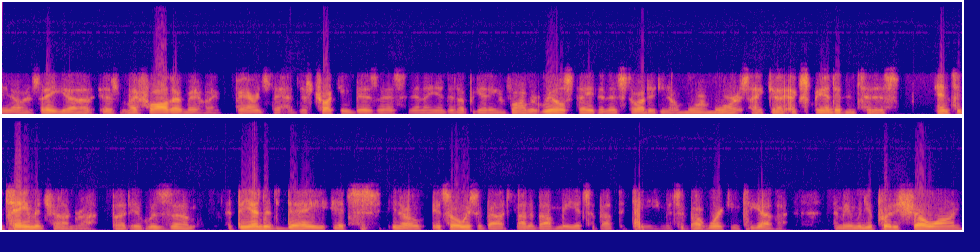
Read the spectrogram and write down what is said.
you know, as a uh, as my father, my, my parents, they had this trucking business, and then I ended up getting involved with real estate, and it started, you know, more and more as I uh, expanded into this entertainment genre. But it was um, at the end of the day, it's you know, it's always about it's not about me, it's about the team, it's about working together. I mean, when you put a show on,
